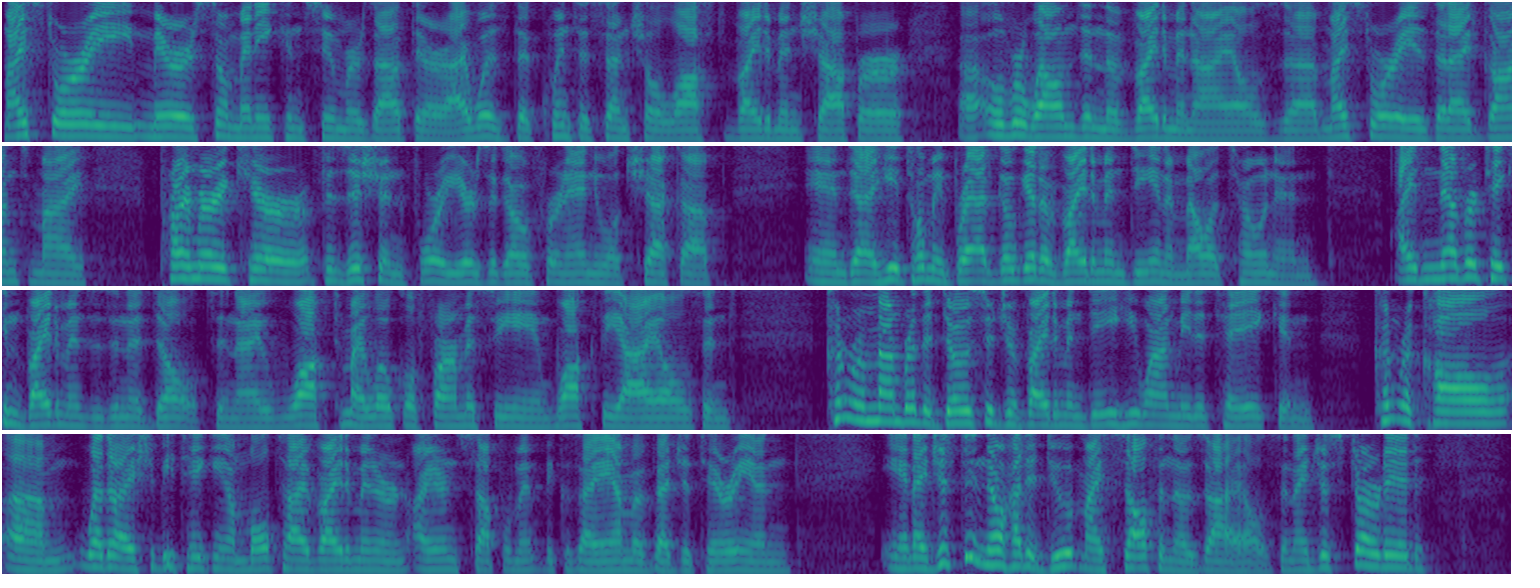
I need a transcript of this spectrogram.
My story mirrors so many consumers out there. I was the quintessential lost vitamin shopper, uh, overwhelmed in the vitamin aisles. Uh, my story is that I had gone to my primary care physician four years ago for an annual checkup, and uh, he told me, Brad, go get a vitamin D and a melatonin. I'd never taken vitamins as an adult, and I walked to my local pharmacy and walked the aisles and couldn't remember the dosage of vitamin D he wanted me to take, and couldn't recall um, whether I should be taking a multivitamin or an iron supplement because I am a vegetarian. And I just didn't know how to do it myself in those aisles. And I just started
